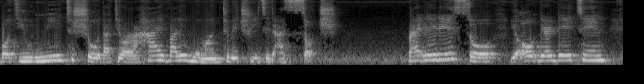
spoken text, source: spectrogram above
but you need to show that you're a high value woman to be treated as such right ladies so you're out there dating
